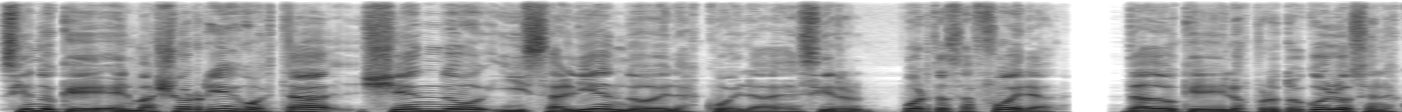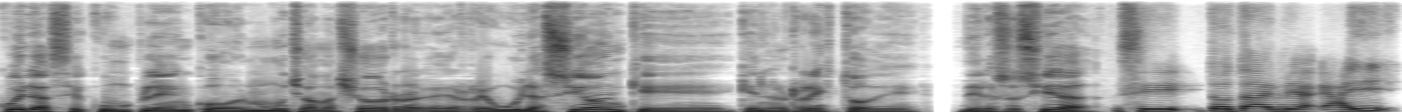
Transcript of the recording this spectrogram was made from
siendo que el mayor riesgo está yendo y saliendo de la escuela, es decir, puertas afuera dado que los protocolos en la escuela se cumplen con mucha mayor eh, regulación que, en el resto de, la sociedad. Sí, total. hay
